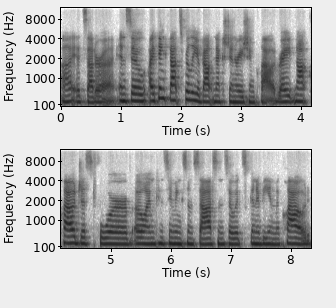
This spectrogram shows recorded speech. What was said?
uh, et cetera. And so I think that's really about next generation cloud, right? Not cloud just for, oh, I'm consuming some SaaS and so it's going to be in the cloud,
